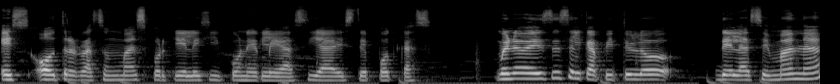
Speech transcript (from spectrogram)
es otra razón más por qué elegí ponerle así a este podcast. Bueno, este es el capítulo de la semana.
